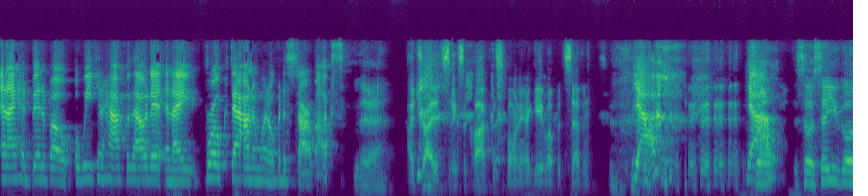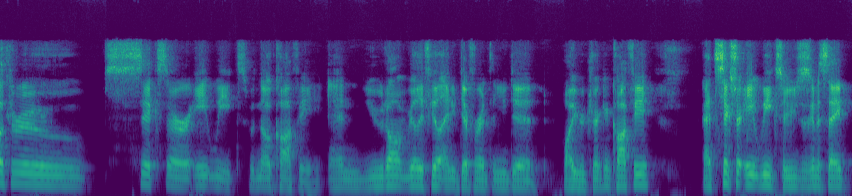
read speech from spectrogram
and I had been about a week and a half without it, and I broke down and went over to Starbucks. Yeah. I tried at six o'clock this morning. I gave up at seven. Yeah. yeah. So, so say you go through six or eight weeks with no coffee and you don't really feel any different than you did while you were drinking coffee, at six or eight weeks, are you just going to say,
